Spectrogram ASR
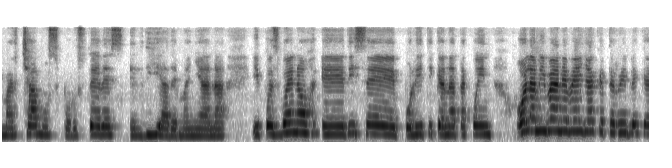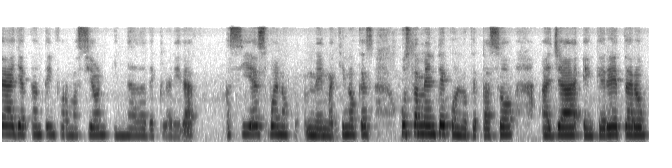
marchamos por ustedes el día de mañana. Y pues bueno, dice Política Nata Queen, hola mi Vane Bella, qué terrible que haya tanta información y nada de claridad. Así es, bueno, me imagino que es justamente con lo que pasó allá en Querétaro.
